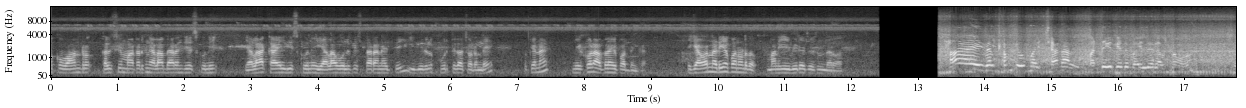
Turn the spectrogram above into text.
ఒక ఓనర్ కలిసి మాట్లాడుకుని ఎలా బేరం చేసుకుని ఎలా కాయలు తీసుకుని ఎలా ఒలిపిస్తారనేది ఈ వీడియోలో పూర్తిగా చూడండి. ఓకేనా? మీకు కూడా అర్థమైపోద్ది ఇంకా. ఇక ఎవరిని అడిగే పని ఉండదు. మనకి ఈ వీడియో చూసిన తర్వాత. Hi welcome to my channel మన దగ్గరికి అయితే బయలుదేరి వెళ్తున్నాము. సో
